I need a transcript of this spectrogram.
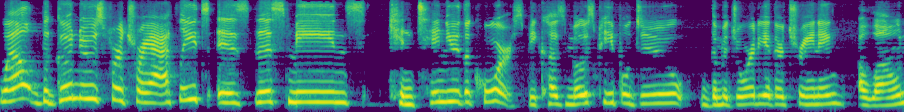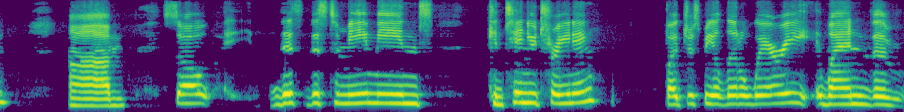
Well, the good news for triathletes is this means continue the course because most people do the majority of their training alone. Um, so this this to me means continue training, but just be a little wary when the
